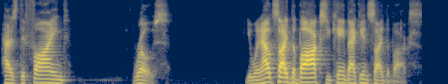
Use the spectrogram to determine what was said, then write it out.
has defined rows. You went outside the box, you came back inside the box.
